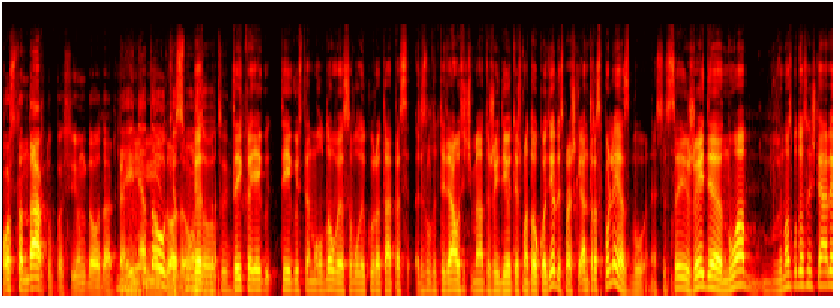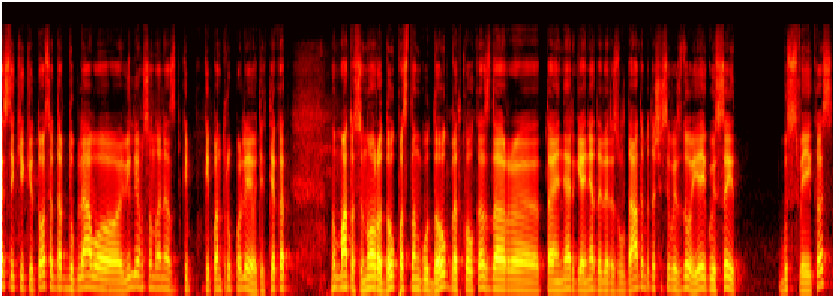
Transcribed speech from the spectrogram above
po standartų pasijungdavo dar. Tai nedaug Bet tai. tai, kad jeigu, tai jeigu jis ten Moldovoje savo laiku yra tapęs rezultatyviausiu čempionato žaidėju, tai aš matau, kodėl jis praškai antras polėjas buvo, nes jisai žaidė nuo vienos būdos aikštelės iki kitos ir dar dubliavo Williamsoną, nes kaip, kaip antrų polėjų. Tik tiek, kad, nu, matosi, noro daug, pastangų daug, bet kol kas dar e, ta energija nedavė rezultatų, bet aš įsivaizduoju, jeigu jisai bus sveikas,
